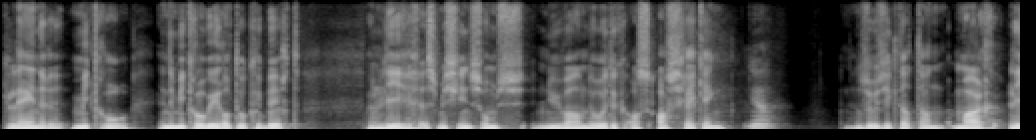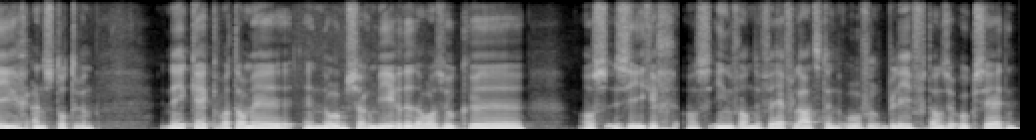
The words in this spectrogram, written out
kleinere micro, in de microwereld ook gebeurt. Een leger is misschien soms nu wel nodig als afschrikking, Ja. zo zie ik dat dan. Maar leger en stotteren. Nee, kijk, wat dat mij enorm charmeerde, dat was ook eh, als zeger, als een van de vijf laatsten overbleef, dan ze ook zeiden,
